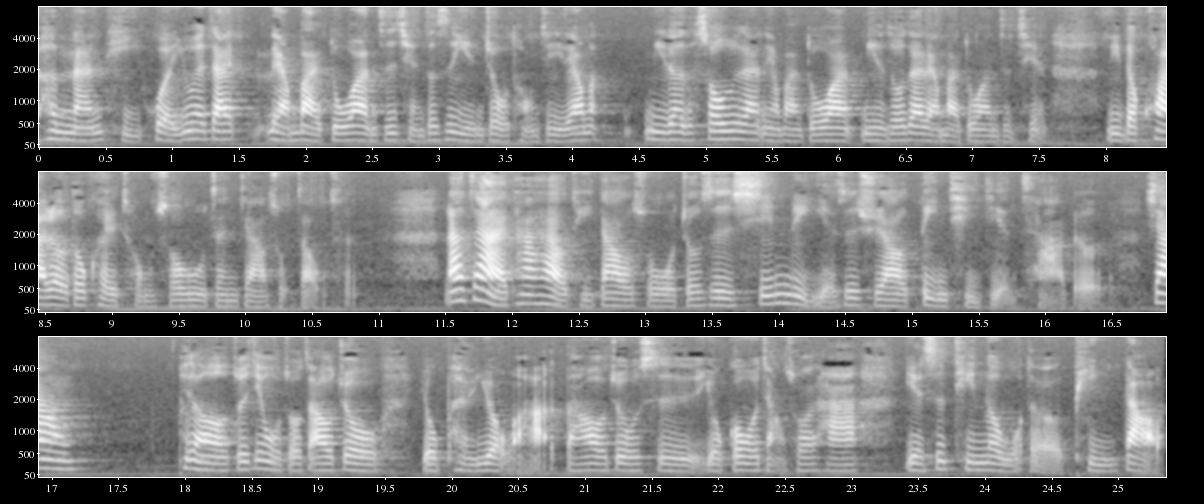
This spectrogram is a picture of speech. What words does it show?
很难体会，因为在两百多万之前，这是研究统计，两百你的收入在两百多万，年收在两百多万之前，你的快乐都可以从收入增加所造成。那再来，他还有提到说，就是心理也是需要定期检查的。像，呃，最近我周遭就有朋友啊，然后就是有跟我讲说，他也是听了我的频道，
